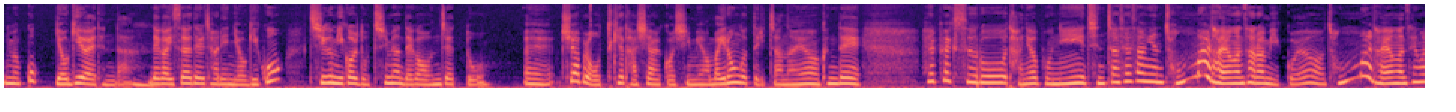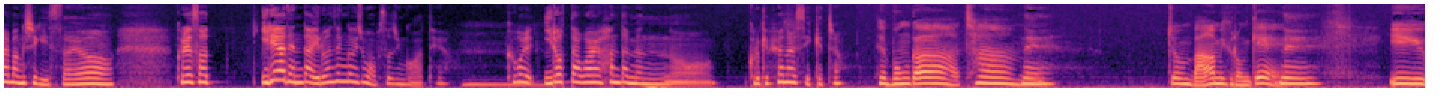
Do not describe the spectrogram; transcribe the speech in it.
아니면 꼭 여기여야 된다. 음. 내가 있어야 될 자리는 여기고 지금 이걸 놓치면 내가 언제 또 예, 취업을 어떻게 다시 할 것이며 막 이런 것들 있잖아요. 근데 헬프엑스로 다녀보니 진짜 세상엔 정말 다양한 사람이 있고요. 정말 다양한 생활 방식이 있어요. 그래서 이래야 된다 이런 생각이 좀 없어진 것 같아요. 음. 그걸 잃었다고 할- 한다면 어, 그렇게 표현할 수 있겠죠. 뭔가 참좀 네, 마음이 그런 게 네, 이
